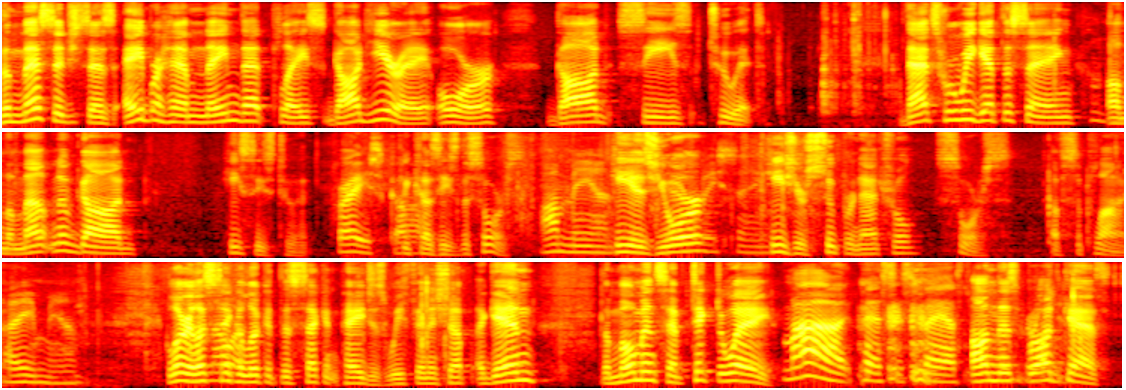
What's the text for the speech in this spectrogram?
The message says Abraham named that place God Yireh or God sees to it. That's where we get the saying, on the mm-hmm. mountain of God, he sees to it Praise God. because he's the source. Amen. He is your he's your supernatural source of supply. Amen. Gloria, let's take a look at this second page as we finish up. Again, the moments have ticked away. My it passes fast. on this broadcast.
